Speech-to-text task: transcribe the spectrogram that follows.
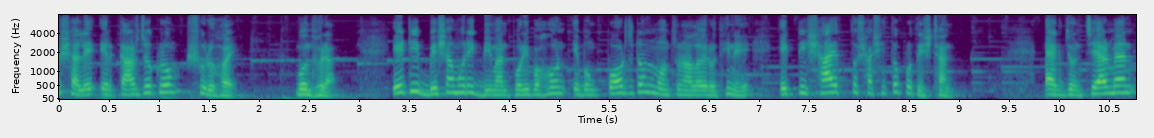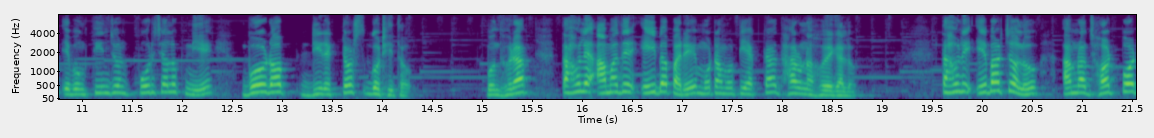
সালে এর কার্যক্রম শুরু হয়। বন্ধুরা, এটি বেসামরিক বিমান পরিবহন এবং পর্যটন মন্ত্রণালয়ের অধীনে একটি স্বায়ত্তশাসিত প্রতিষ্ঠান। একজন চেয়ারম্যান এবং তিনজন পরিচালক নিয়ে বোর্ড অফ ডিরেক্টরস গঠিত। বন্ধুরা, তাহলে আমাদের এই ব্যাপারে মোটামুটি একটা ধারণা হয়ে গেল। তাহলে এবার চলো আমরা ঝটপট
